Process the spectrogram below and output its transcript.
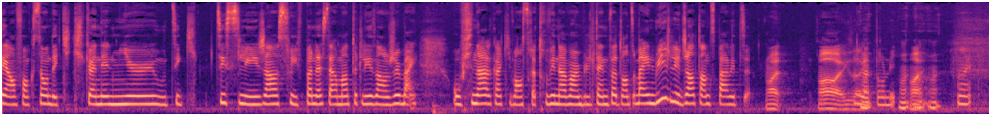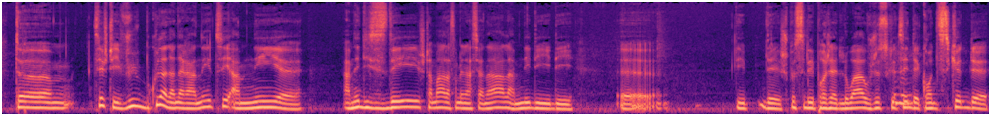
en fonction de qui, qui connaît le mieux, ou qui- si les gens suivent pas nécessairement tous les enjeux, ben, au final, quand ils vont se retrouver devant un bulletin de vote, ils vont dire, ben, lui, je l'ai déjà entendu parler de ça. Ouais. Ah, ouais, Je exact. vote pour lui. Ouais, Ouais. ouais, ouais. Ouais. T'as, euh, tu sais, je t'ai vu beaucoup dans la dernière année, amener, euh, amener des idées justement à l'Assemblée nationale, amener des, des, euh, des, des- je sais pas si c'est des projets de loi ou juste que, Mhm. de- qu'on discute de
